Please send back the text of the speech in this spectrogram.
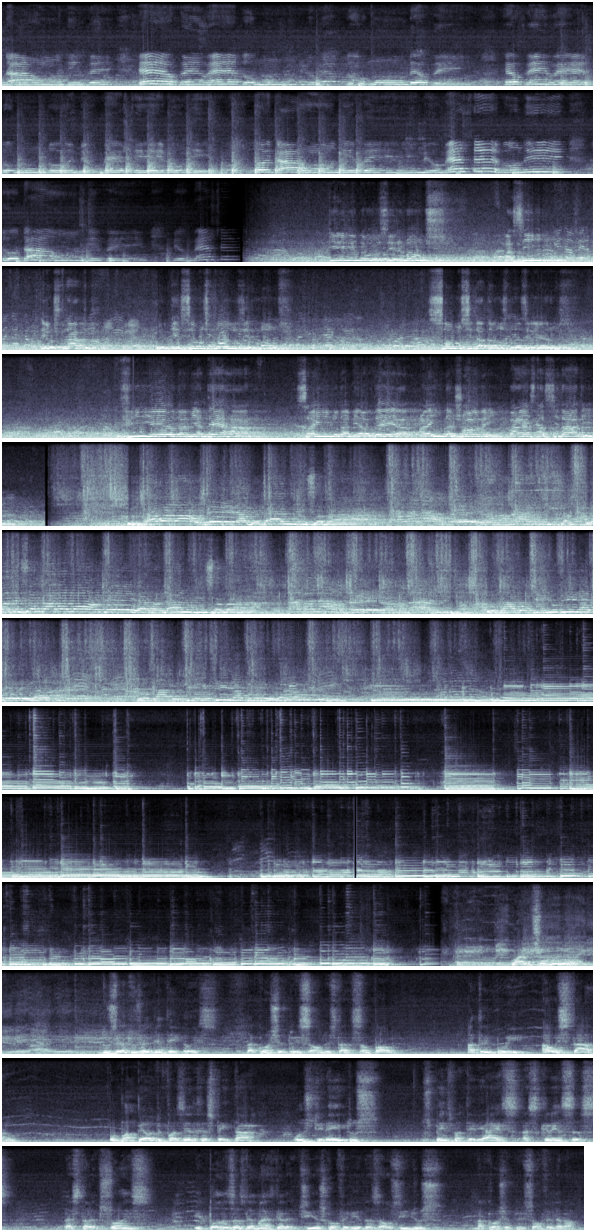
da onde vem? Eu venho é do mundo, do mundo eu venho. Eu venho é do mundo e meu mestre bonito. Oi, da onde vem? Meu mestre bonito, da onde vem? Meu mestre Queridos irmãos, assim eu os trato, porque somos todos irmãos, somos cidadãos brasileiros. Vim eu da minha terra, saindo da minha aldeia, ainda jovem, para esta cidade. Eu tava na aldeia, mandaram me chamar. Eu artigo 282 da Constituição do Estado de São Paulo atribui ao Estado o papel de fazer respeitar os direitos, os bens materiais, as crenças, as tradições e todas as demais garantias conferidas aos índios na Constituição Federal.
